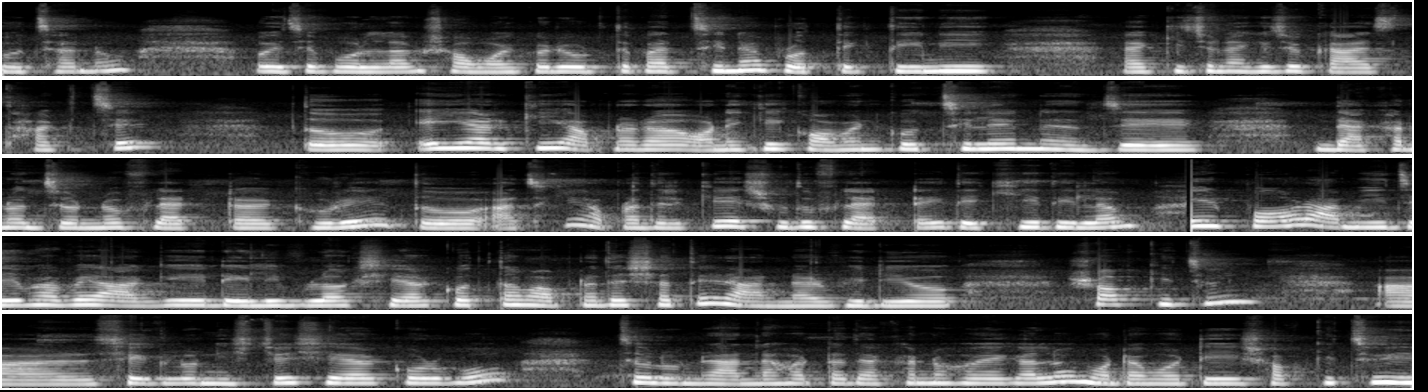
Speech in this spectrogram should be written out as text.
গোছানো। ওই যে বললাম, সময় করে উঠতে পারছি না, প্রত্যেক দিনই কিছু না কিছু কাজ থাকছে। তো এই আর কি, আপনারা অনেকেই কমেন্ট করছিলেন যে দেখানোর জন্য ফ্ল্যাটটা ঘুরে, তো আজকে আপনাদেরকে শুধু ফ্ল্যাটটাই দেখিয়ে দিলাম। এরপর আমি যেভাবে আগে ডেলি ব্লগ শেয়ার করতাম আপনাদের সাথে, রান্নার ভিডিও সব কিছুই আর সেগুলো নিশ্চয়ই শেয়ার করব। চলুন, রান্নাঘরটা দেখানো হয়ে গেল। মোটামুটি সব কিছুই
